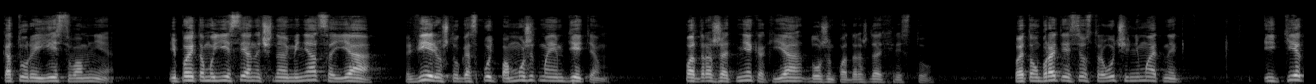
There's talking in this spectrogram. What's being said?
которые есть во мне. И поэтому, если я начинаю меняться, я верю, что Господь поможет моим детям подражать мне, как я должен подражать Христу. Поэтому, братья и сестры, очень внимательны и те,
